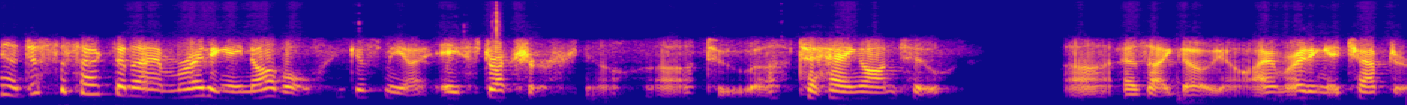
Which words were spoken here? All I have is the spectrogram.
yeah, just the fact that I am writing a novel gives me a, a structure, you know, uh, to uh, to hang on to uh, as I go. You know, I am writing a chapter,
